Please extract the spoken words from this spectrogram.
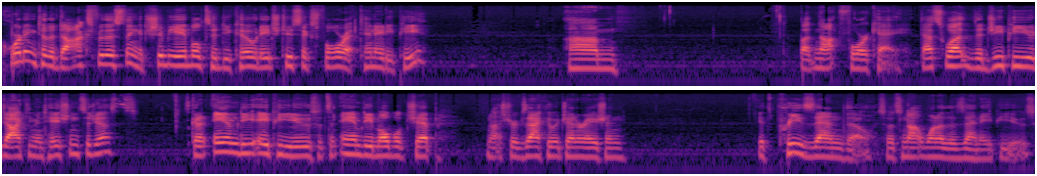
According to the docs for this thing, it should be able to decode H.264 at 1080p, um, but not 4K. That's what the GPU documentation suggests. It's got an AMD APU, so it's an AMD mobile chip. I'm not sure exactly what generation. It's pre-Zen though, so it's not one of the Zen APUs.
